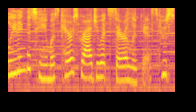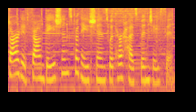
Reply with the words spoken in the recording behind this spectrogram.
Leading the team was Charis graduate Sarah Lucas, who started Foundations for Nations with her husband Jason.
